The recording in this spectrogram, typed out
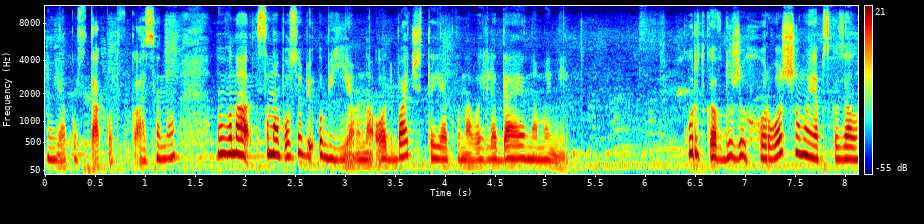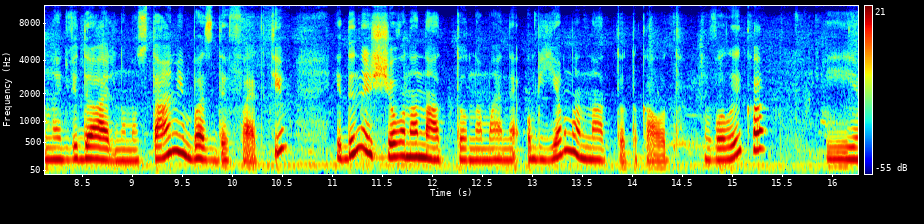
Ну, якось так от вказано. Ну, вона сама по собі об'ємна. От бачите, як вона виглядає на мені. Куртка в дуже хорошому, я б сказала, навіть в ідеальному стані, без дефектів. Єдине, що вона надто на мене об'ємна, надто така от велика. І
